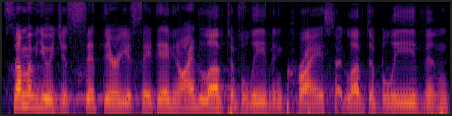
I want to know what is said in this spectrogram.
Some of you would just sit there, and you say, Dave, you know, I'd love to believe in Christ. I'd love to believe in,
